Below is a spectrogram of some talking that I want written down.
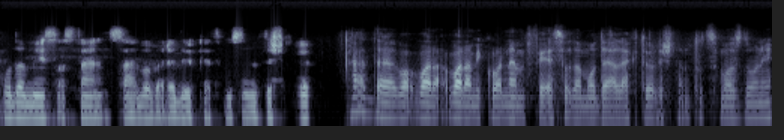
oda mész, aztán szájba vered őket 25-es. Hát de van, van, amikor nem félsz oda modellektől, és nem tudsz mozdulni,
